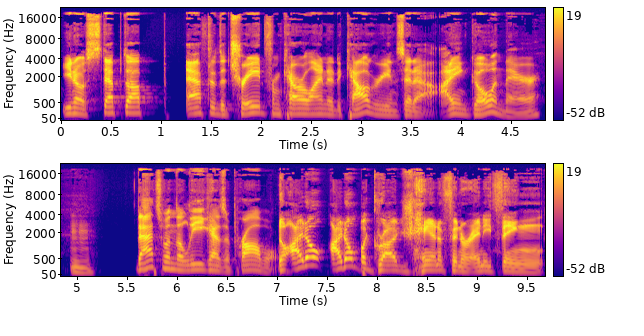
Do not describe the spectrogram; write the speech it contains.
you know stepped up after the trade from Carolina to Calgary and said, I ain't going there, Mm. That's when the league has a problem. No, I don't. I don't begrudge Hanifin or anything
